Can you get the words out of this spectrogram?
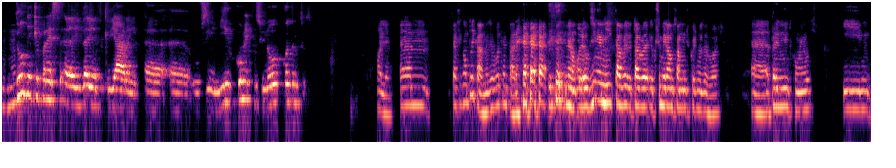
uhum. de onde é que aparece a ideia de criarem uh, uh, o vizinho amigo, como é que funcionou, conta-me tudo. Olha, um, isto vai ser complicado, mas eu vou tentar. Não, olha, o vizinho amigo, estava, eu, estava, eu costumo ir almoçar muito com os meus avós, aprendo muito com eles e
